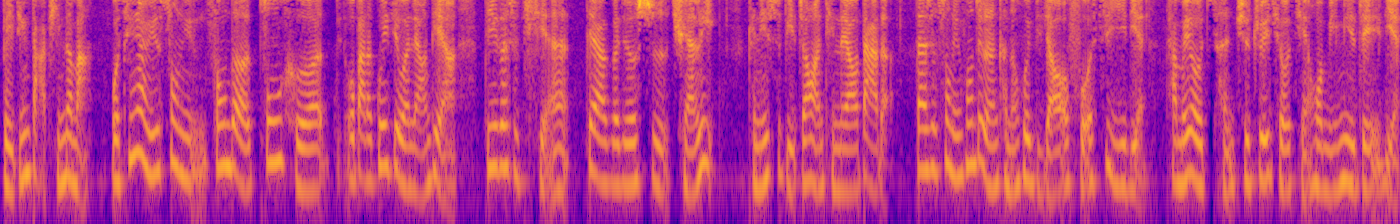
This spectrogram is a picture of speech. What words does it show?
北京打拼的嘛。我倾向于宋宁峰的综合，我把它归结为两点啊，第一个是钱，第二个就是权力。肯定是比张婉婷的要大的，但是宋宁峰这个人可能会比较佛系一点，他没有很去追求钱或名利这一点。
